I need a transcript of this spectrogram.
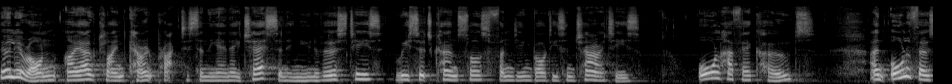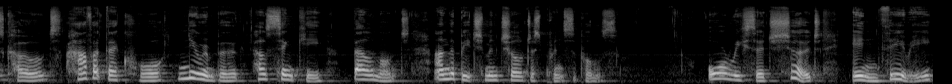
Earlier on, I outlined current practice in the NHS and in universities, research councils, funding bodies and charities. All have their codes, and all of those codes have at their core Nuremberg, Helsinki, Belmont, and the Beauchamp Childress principles. All research should, in theory,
